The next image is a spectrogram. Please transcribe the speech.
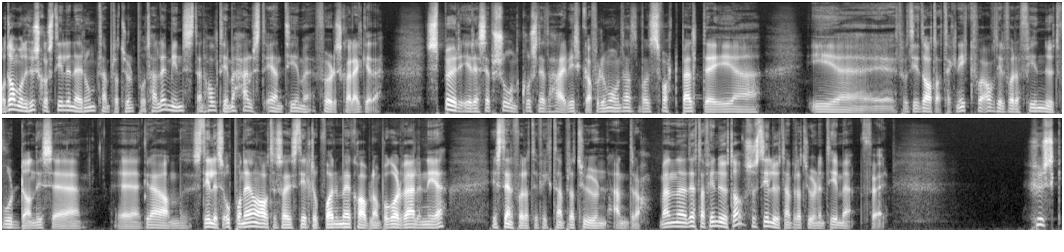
Og Da må du huske å stille ned romtemperaturen på hotellet minst en halvtime, helst én time, før du skal legge det. Spør i resepsjonen hvordan dette her virker, for du må omtrent få svart belte i, eh, i, eh, i datateknikk for av og til for å finne ut hvordan disse eh, greiene stilles opp og ned. og Av og til så har jeg stilt opp varmekablene på gulvet eller nede, istedenfor at jeg fikk temperaturen endra. Men eh, dette finner du ut av, så stiller du temperaturen en time før. Husk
